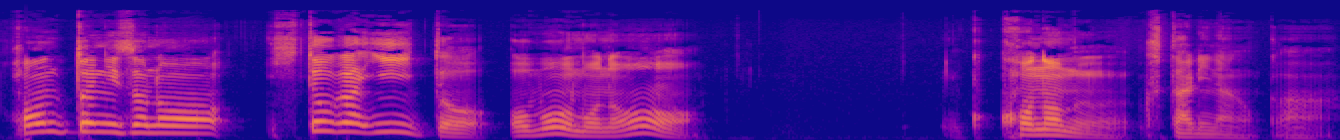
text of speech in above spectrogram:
本当にその、人がいいと思うものを、好む二人なのか、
